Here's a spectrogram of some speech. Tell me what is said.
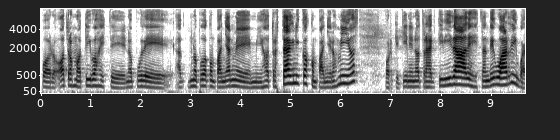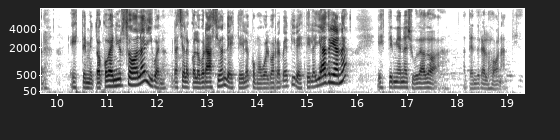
por otros motivos este, no pude no pudo acompañarme mis otros técnicos, compañeros míos porque tienen otras actividades, están de guardia y bueno, este, me tocó venir sola y bueno, gracias a la colaboración de Estela, como vuelvo a repetir, Estela y Adriana, este, me han ayudado a atender a los donantes.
